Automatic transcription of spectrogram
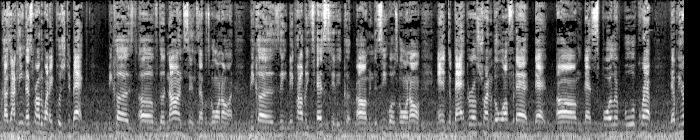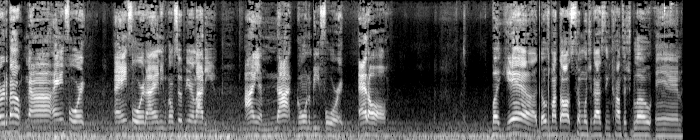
because I think that's probably why they pushed it back because of the nonsense that was going on. Because they, they probably tested it um and to see what was going on. And if the Batgirl's trying to go off of that that um that spoiler bull crap that we heard about, nah, I ain't for it. I ain't for it. I ain't even gonna sit up here and lie to you. I am not going to be for it at all. But yeah, those are my thoughts. Tell me what you guys think. Comment below, and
